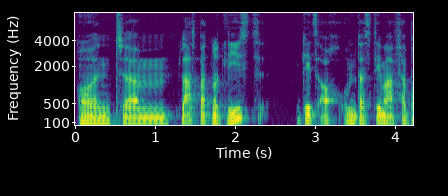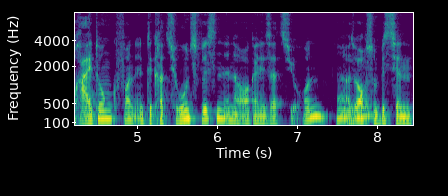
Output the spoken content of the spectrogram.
Und ähm, last but not least geht es auch um das Thema Verbreitung von Integrationswissen in der Organisation. Ne? Also mhm. auch so ein bisschen,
